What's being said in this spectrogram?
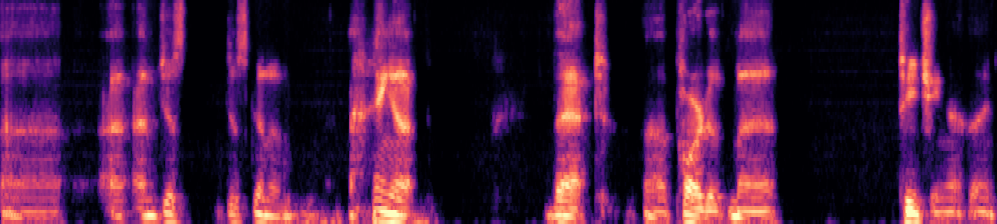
uh, I, I'm just just going to hang up that uh, part of my teaching, I think.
